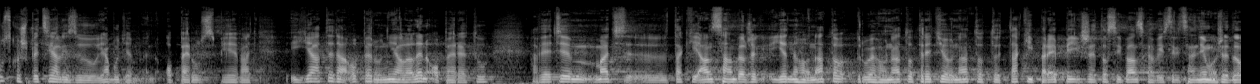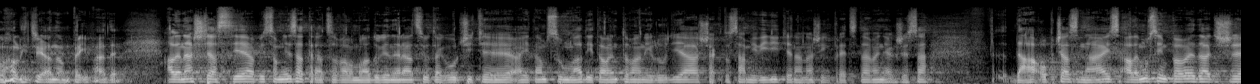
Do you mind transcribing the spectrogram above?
úzko špecializujú. Ja budem len operu spievať. Ja teda operu nie, ale len operetu. A viete, mať e, taký ansámbel, že jedného na to, druhého na to, tretieho na to, to je taký prepík, že to si pánska Bystrica nemôže dovoliť v žiadnom prípade. Ale našťastie, aby som nezatracoval mladú generáciu, tak určite aj tam sú mladí, talentovaní ľudia, však to sami vidíte na našich predstaveniach, že sa dá občas nájsť, ale musím povedať, že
